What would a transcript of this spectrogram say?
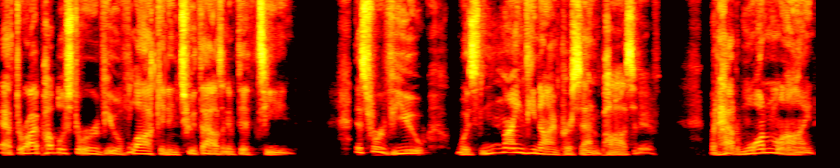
after I published a review of LOCKN' in 2015. This review was 99% positive, but had one line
